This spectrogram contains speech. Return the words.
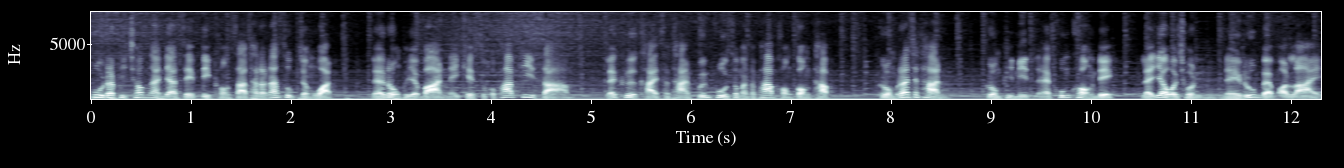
ผู้รับผิดชอบงานยาเสพติดของสาธารณสุขจังหวัด และโรงพยาบาลในเขตสุขภาพที่ 3 และเครือข่ายสถานฟื้นฟูสมรรถภาพของกองทัพ กรมราชทัณฑ์ กรมพินิษและคุ้มครองเด็ก และเยาวชนในรูปแบบออนไลน์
